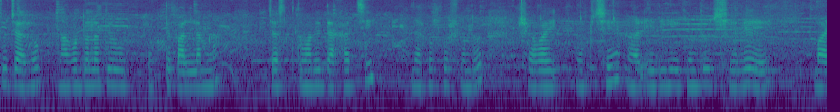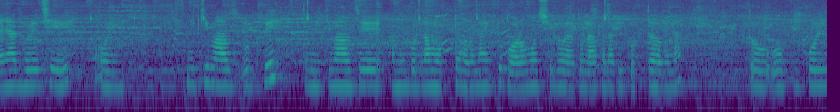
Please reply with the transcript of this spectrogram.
তো যাই হোক নাগরদোলাতে উঠতে পারলাম না। জাস্ট তোমাদের দেখাচ্ছি। দেখো খুব সুন্দর। সবাই উঠছে আর এদিকে কিন্তু ছেলে বায়না ধরেছে। ওই মিকি মাউস উঠবে। তো মিকি মাউসে আমি বললাম, উঠতে হবে না, একটু গরমও ছিল, এত লাফালাফি করতে হবে না। তো ও কী করল?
